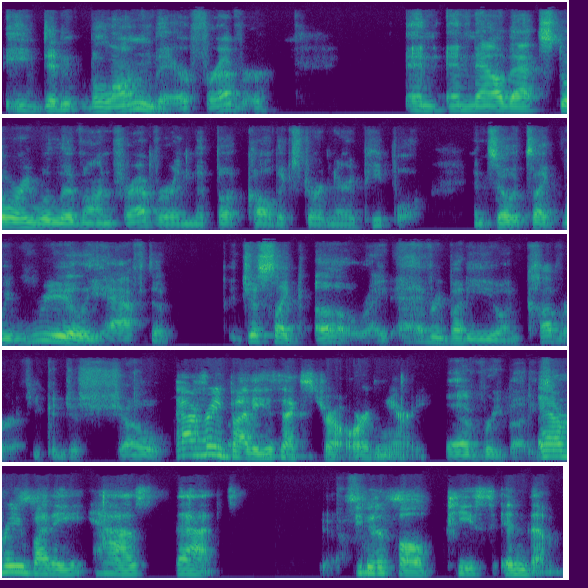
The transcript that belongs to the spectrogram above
he didn't belong there forever. And and now that story will live on forever in the book called Extraordinary People. And so it's like we really have to just like oh right everybody you uncover if you can just show everybody is extraordinary everybody everybody has that yes. beautiful piece in them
